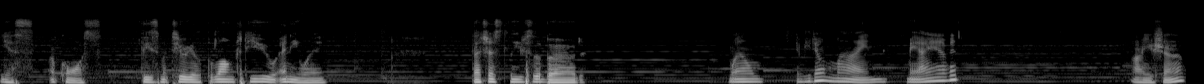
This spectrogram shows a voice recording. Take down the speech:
Yes, of course. These materials belong to you anyway. That just leaves the bird. Well, if you don't mind, may I have it? Are you sure?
